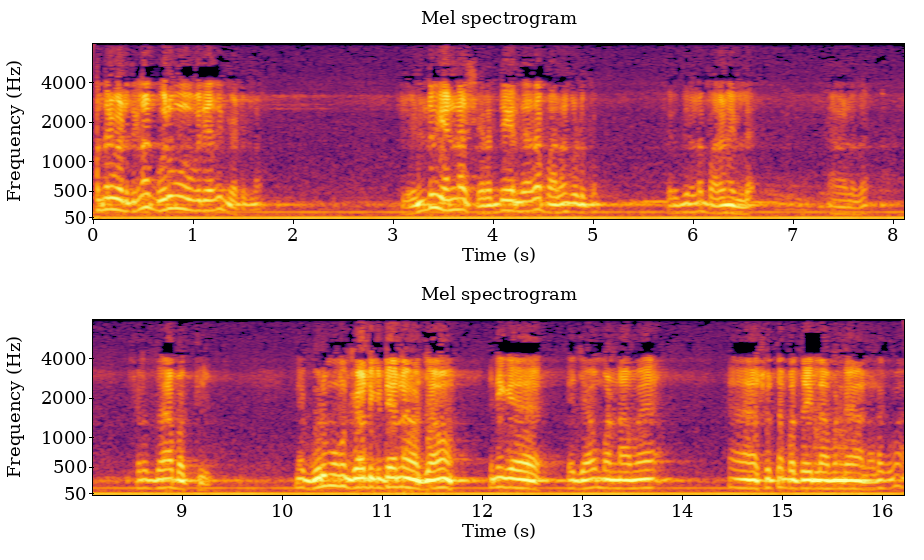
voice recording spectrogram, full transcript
தொந்தரவு எடுத்துக்கலாம் குருமுக உபதேசம் கேட்டுக்கலாம். ரெண்டும் என்ன சிறந்தே இருந்தால் தான் பலன் கொடுக்கும். சிறந்தெல்லாம் பலன் இல்லை. அவ்வளோதான் சிறந்தா பக்தி. குருமுகம் கேட்டுக்கிட்டேன்னு ஜபம்? நீங்கள் ஜபம் பண்ணாமல் சுத்தம் பத்தம் இல்லாமல் நடக்குமா?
